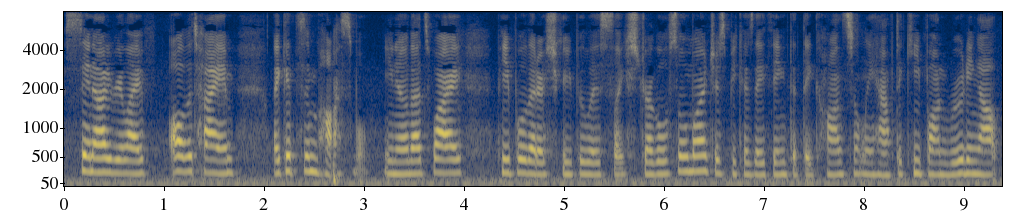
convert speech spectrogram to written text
sin out of your life all the time like it's impossible you know? That's why people that are scrupulous like struggle so much is because they think that they constantly have to keep on rooting out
